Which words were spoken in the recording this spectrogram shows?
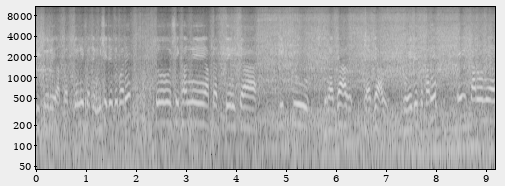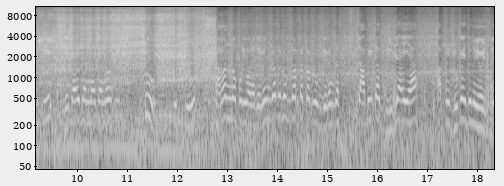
ভিতরে আপনার তেলের সাথে মিশে যেতে পারে। তো সেখানে আপনার তেলটা একটু ভেজাল ভেজাল হয়ে যেতে পারে। এই কারণে আর কি, যেটাই জান না কেন, একটু একটু সামান্য পরিমাণে দেবেন যত যতটুকু দরকার ততটুকু দেবেন। জাস্ট চাবিটা ভিজাইয়া আপনি ঢুকাই দিলেই হয়েছে।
